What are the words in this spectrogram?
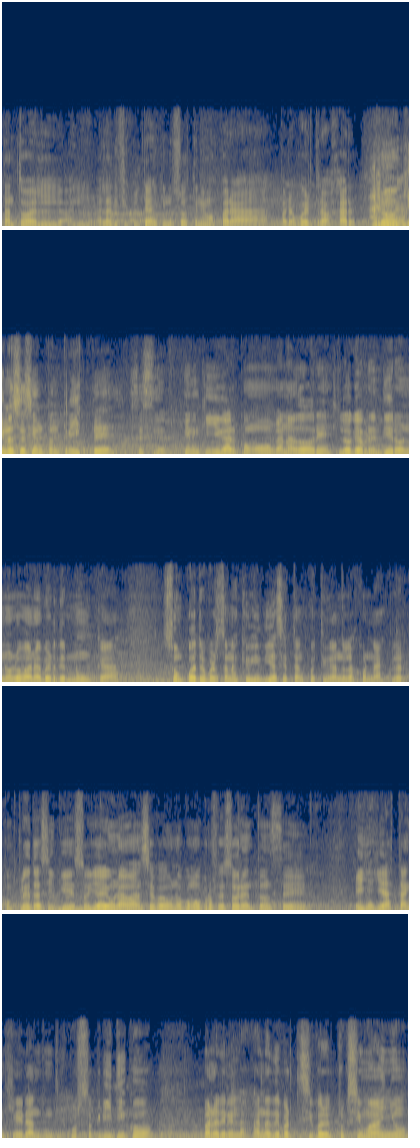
tanto al, al, a las dificultades que nosotros tenemos para, para poder trabajar. Que no, que no se sientan tristes, se, tienen que llegar como ganadores, lo que aprendieron no lo van a perder nunca. Son cuatro personas que hoy en día se están cuestionando la jornada escolar completa, así que eso ya es un avance para uno como profesor, entonces ellas ya están generando un discurso crítico, van a tener las ganas de participar el próximo año,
